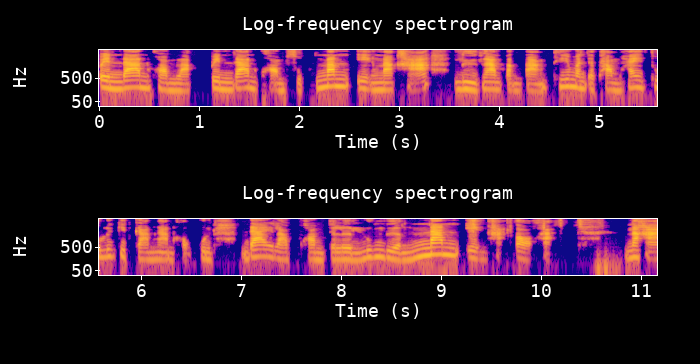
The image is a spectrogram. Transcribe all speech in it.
เป็นด้านความรักเป็นด้านความสุขนั่นเองนะคะ หรืองานต่างๆที่มันจะทำให้ธุรกิจการงานของคุณได้รับความเจริญรุ่งเรืองนั่นเองค่ะต่อค่ะนะคะ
